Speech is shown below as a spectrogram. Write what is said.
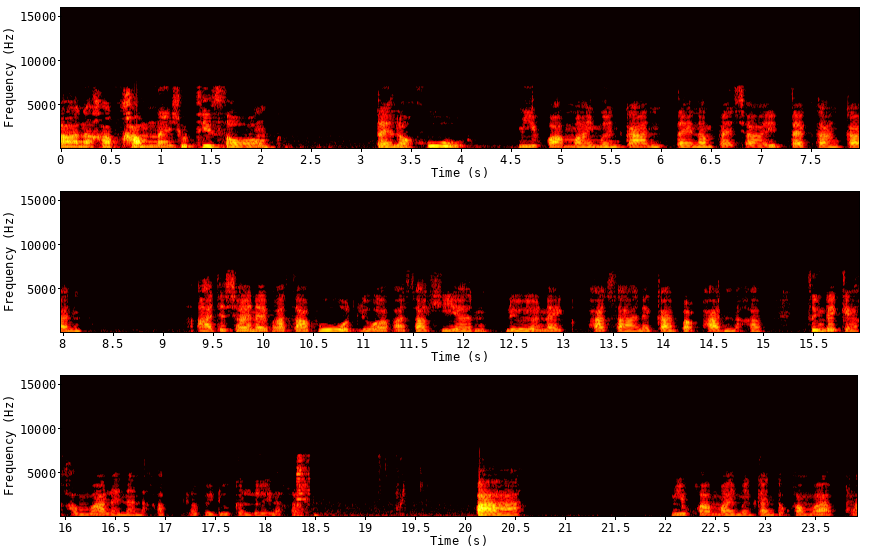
มานะครับคำในชุดที่สองแต่ละคู่มีความหมายเหมือนกัน แต่นำไปใช้แตกต่างกัน อาจจะใช้ในภาษาพูด หรือว่าภาษาเขียน หรือในภาษาในการประพันธ์นะครับ ซึ่งได้แก่คำว่าอะไรนั้นนะครับ เราไปดูกันเลยนะครับ ป่า มีความหมายเหมือนกันกับคำว่าไพร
